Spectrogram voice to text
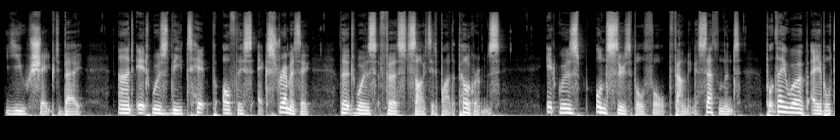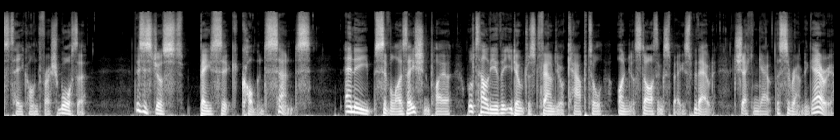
U shaped bay, and it was the tip of this extremity that was first sighted by the Pilgrims. It was unsuitable for founding a settlement, but they were able to take on fresh water. This is just basic common sense. Any civilization player will tell you that you don't just found your capital on your starting space without checking out the surrounding area.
